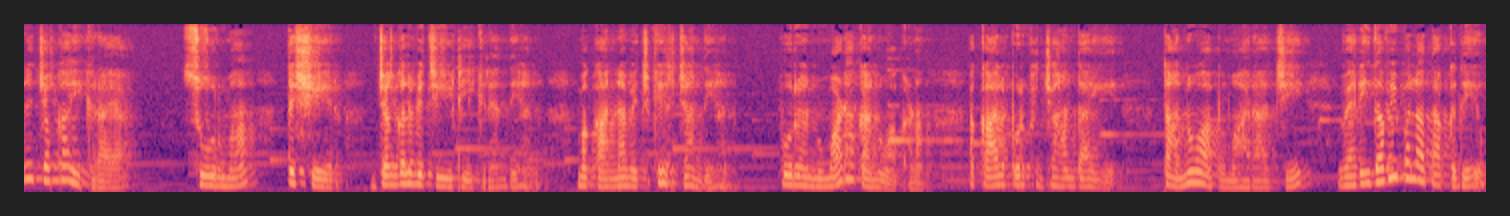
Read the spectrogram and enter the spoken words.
ਨੇ ਚੰਗਾ ਹੀ ਕਰਾਇਆ। ਸੂਰਮਾ ਤੇ ਸ਼ੇਰ ਜੰਗਲ ਵਿੱਚ ਹੀ ਠੀਕ ਰਹਿੰਦੇ ਹਨ, ਮਕਾਨਾਂ ਵਿੱਚ ਘਿਰ ਜਾਂਦੇ ਹਨ। ਪੂਰਨ ਨੂੰ ਮਾੜਾ ਕਾਨੂੰ ਆਖਣਾ, ਅਕਾਲ ਪੁਰਖ ਜਾਣਦਾ ਹੀ ਹੈ ਤੁਹਾਨੂੰ ਆਪ ਮਹਾਰਾਜ ਜੀ, ਵੈਰੀ ਦਾ ਵੀ ਭਲਾ ਤੱਕਦੇ ਹੋ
